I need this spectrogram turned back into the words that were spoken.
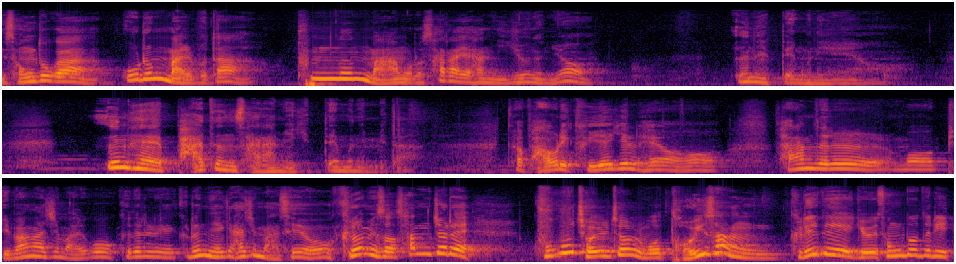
성도가 옳은 말보다 품는 마음으로 살아야 하는 이유는요. 은혜 때문이에요. 은혜 받은 사람이기 때문입니다. 그러니까 바울이 그 얘기를 해요. 사람들을 뭐 비방하지 말고 그들에게 그런 얘기 하지 마세요. 그러면서 3절에 구구절절 뭐 더 이상 그레데 교회 성도들이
